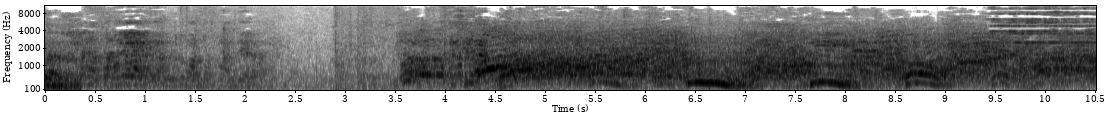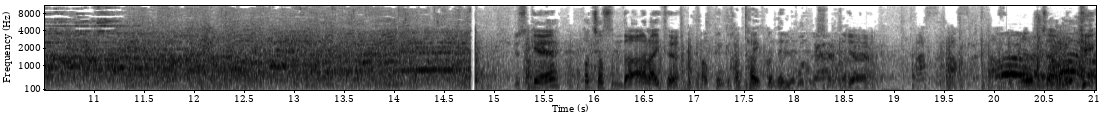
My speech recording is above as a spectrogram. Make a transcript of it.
유스케 헛쳤습니다. 라이트. 박병규 한타에 끝내려고 그러고 있습니다. 예. 오, 자, low kick.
